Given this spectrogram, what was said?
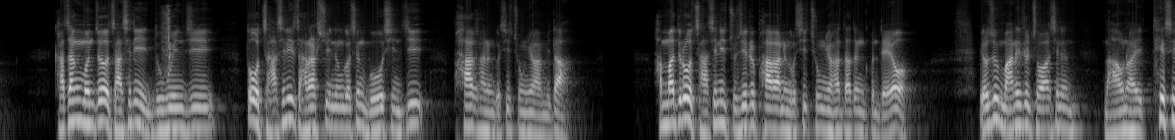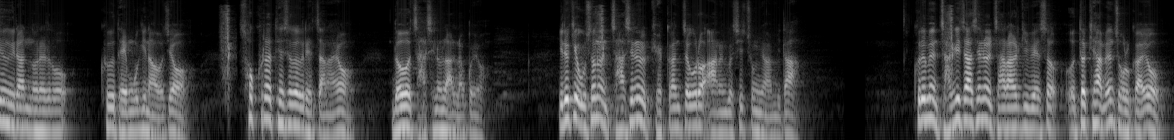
가장 먼저 자신이 누구인지 또 자신이 잘할 수 있는 것은 무엇인지 파악하는 것이 중요합니다. 한마디로 자신이 주제를 파악하는 것이 중요하다는 건데요. 요즘 많이들 좋아하시는 나훈아의 태세형이라는 노래로 그 대목이 나오죠. 소크라테스가 그랬잖아요. 너 자신을 알라고요. 이렇게 우선은 자신을 객관적으로 아는 것이 중요합니다. 그러면 자기 자신을 잘 알기 위해서 어떻게 하면 좋을까요?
